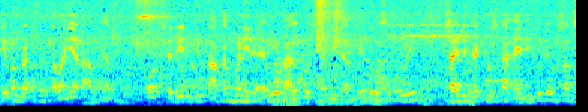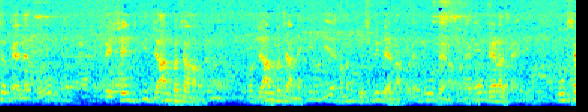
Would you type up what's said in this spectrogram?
जीवन रक्षक दवाइयाँ डालकर और शरीर की ताकत बनी रहे वो डाल कर उसमें दी जाती है तो उससे कोई साइड इफ़ेक्ट उसका है नहीं क्योंकि सबसे पहले तो पेशेंट की जान बचाना होता है और जान बचाने के लिए हमें कुछ भी देना पड़े तो वो देना पड़ेगा और देना चाहिए तो उससे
